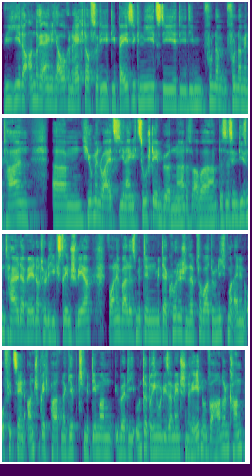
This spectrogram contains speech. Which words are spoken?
wie jeder andere eigentlich auch, ein Recht auf so die, die Basic Needs, die, die, die Fundament fundamentalen ähm, Human Rights, die ihnen eigentlich zustehen würden. Ne? Das, aber das ist in diesem Teil der Welt natürlich extrem schwer, vor allem weil es mit, den, mit der kurdischen Selbstverwaltung nicht mal einen offiziellen Ansprechpartner gibt, mit dem man über die Unterbringung dieser Menschen reden und verhandeln kann.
